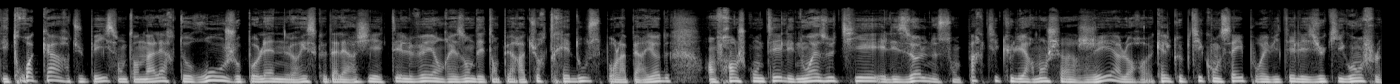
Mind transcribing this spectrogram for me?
les trois quarts du pays sont en alerte rouge au pollen. Le risque d'allergie est élevé en raison des températures très douces pour la période. En Franche-Comté, les noisetiers et les aulnes sont particulièrement chargés. Alors, quelques petits conseils pour éviter les yeux qui gonflent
